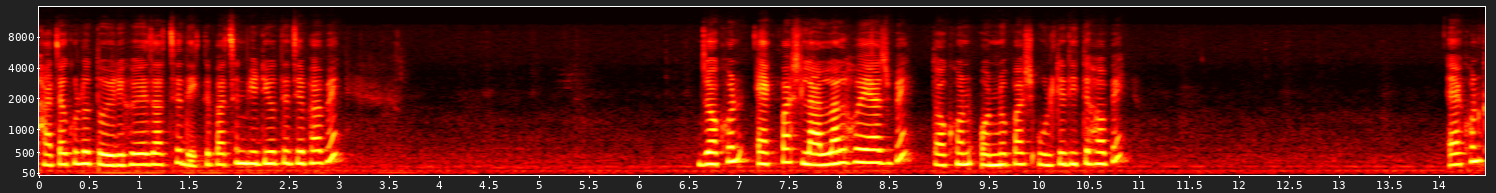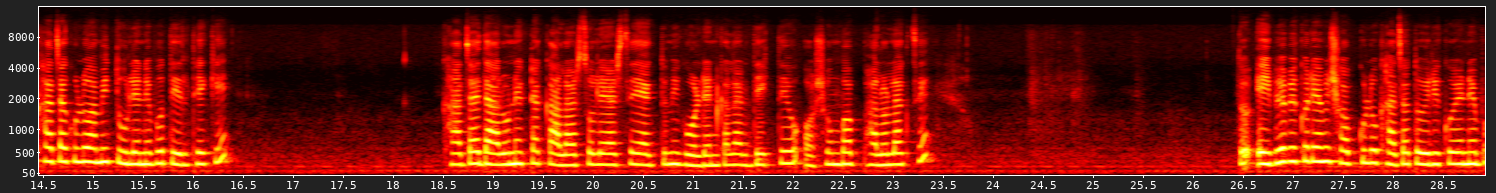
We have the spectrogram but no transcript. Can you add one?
খাঁচাগুলো তৈরি হয়ে যাচ্ছে। দেখতে পাচ্ছেন ভিডিওতে যেভাবে। যখন এক পাশ লাল লাল হয়ে আসবে, তখন অন্য পাশ উল্টে দিতে হবে। এখন খাজাগুলো আমি তুলে নেব তেল থেকে। খাজায় দারুণ একটা কালার চলে আসছে, একদমই গোল্ডেন কালার। দেখতেও অসম্ভব ভালো লাগছে। তো এইভাবে করে আমি সবগুলো খাজা তৈরি করে নেব।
